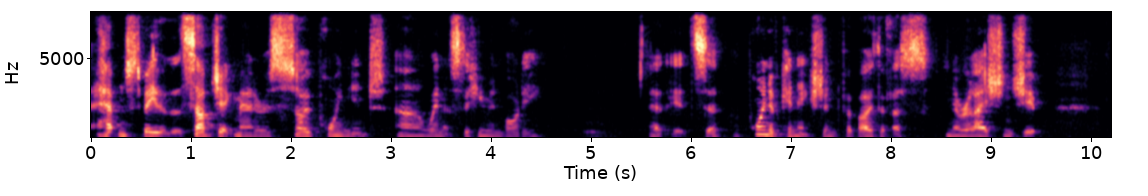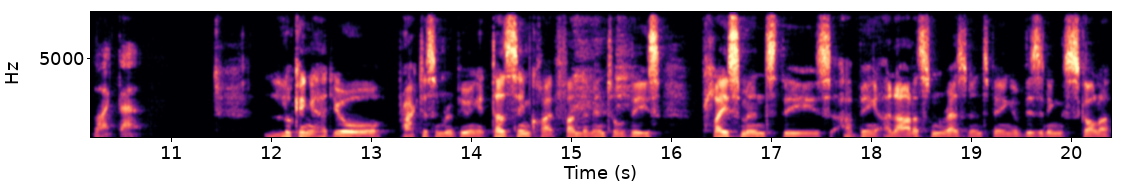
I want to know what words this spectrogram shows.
happens to be that the subject matter is so poignant uh, when it's the human body. It's a point of connection for both of us in a relationship like that. Looking at your practice and reviewing it does seem quite fundamental. These placements, these uh, being an artist in residence, being a visiting scholar,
